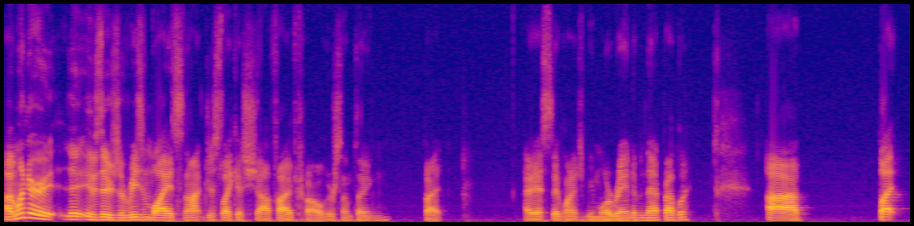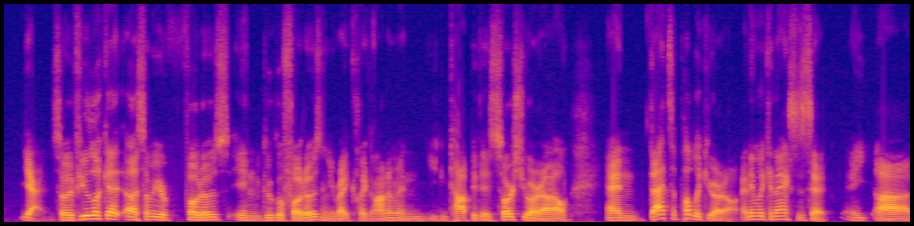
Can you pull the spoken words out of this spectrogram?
I wonder if there's a reason why it's not just like a SHA five twelve or something. But I guess they want it to be more random than that, probably. Uh, yeah, so if you look at uh, some of your photos in Google Photos and you right click on them and you can copy the source URL, and that's a public URL. Anyone can access it. Uh,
